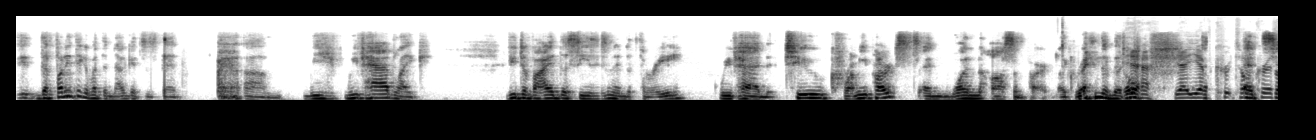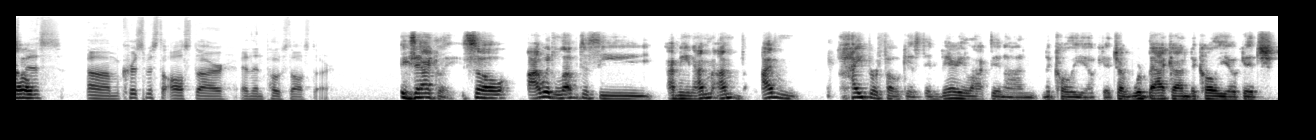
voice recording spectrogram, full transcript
the funny thing about the Nuggets is that um, we've we've had like, if you divide the season into three, we've had two crummy parts and one awesome part, like right in the middle. yeah, yeah, you have cr- till And so- Christmas, um, Christmas to All Star, and then post All Star. Exactly. So I would love to see. I mean, I'm I'm I'm hyper focused and very locked in on Nikola Jokic. Uh, We're back on Nikola Jokic.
